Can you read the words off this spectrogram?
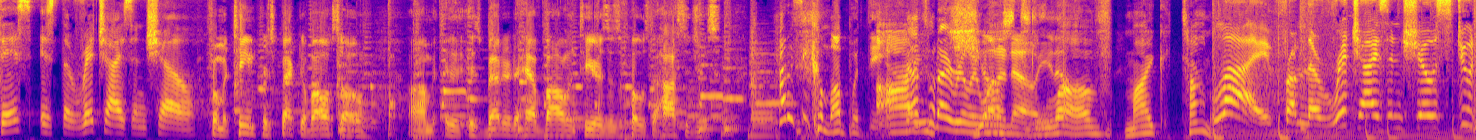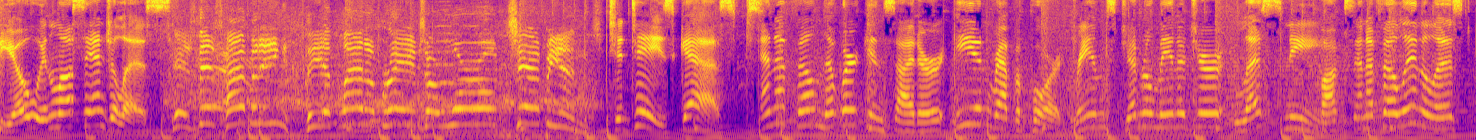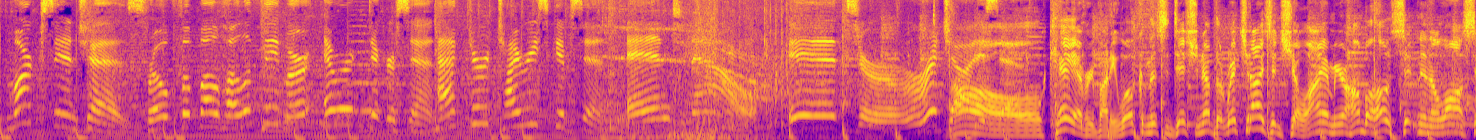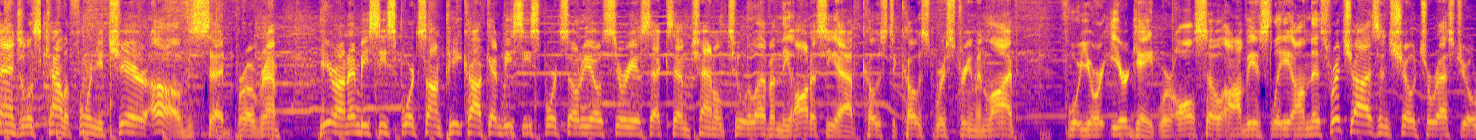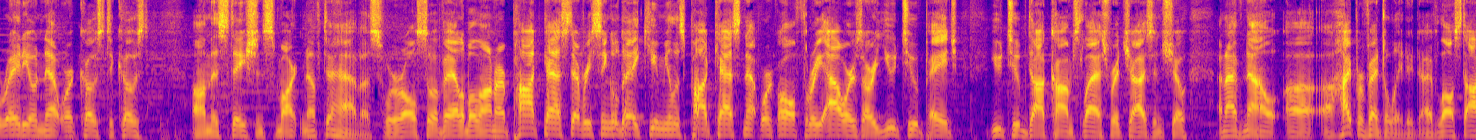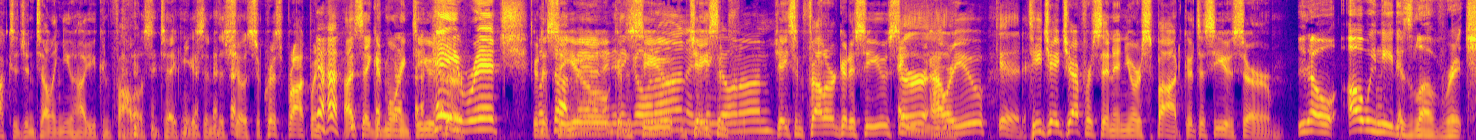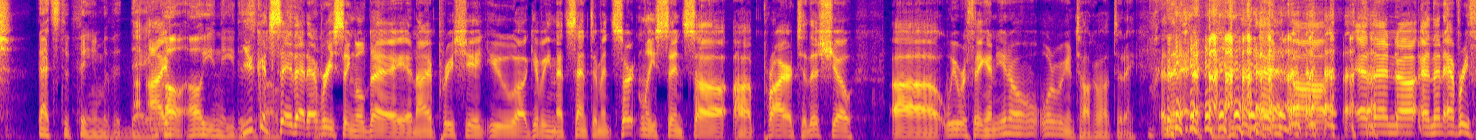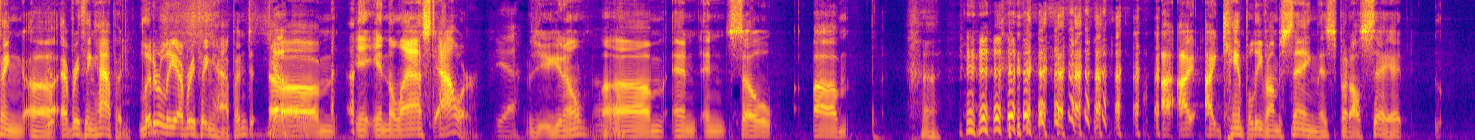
This is the Rich Eisen Show. From a team perspective, also, um, it's better to have volunteers as opposed to hostages. How does he come up with these? That's what I really want to just know. you know? love Mike Thomas. Live from the Rich Eisen Show studio in Los Angeles. Is this happening? The Atlanta Braves are world champions. Today's guests NFL Network insider Ian Rapoport, Rams general manager Les Snead, Fox NFL analyst Mark Sanchez, Pro Football Hall of Famer Eric Dickerson, actor Tyrese Gibson, and now it's Rich Eisen. Okay, everybody, welcome to this edition of the Rich Eisen Show. I am your humble host, sitting in the Los Angeles, California chair of said program. Here on NBC Sports on Peacock, NBC Sports Audio, Sirius XM Channel 211, the Odyssey app, coast to coast. We're streaming live for your eargate. We're also obviously on this Rich Eisen Show terrestrial radio network, coast to coast. On this station, smart enough to have us. We're also available on our podcast every single day, Cumulus Podcast Network, all three hours, our YouTube page, youtube.com slash Rich Eisen Show. And I've now uh, uh, hyperventilated. I've lost oxygen telling you how you can follow us and taking us into the show. So, Chris Brockman, I say good morning to you, Hey, sir. Rich. Good What's to see up, you. man? Good to see you, on? Jason. going on? Jason Feller. Good to see you, sir. Hey. How are you? Good. T.J. Jefferson in your spot. Good to see you, sir. You know, all we need is love, Rich. That's the theme of the day. I- all, all you need is You could love. say that every single day, and I appreciate you uh, giving that sentiment. Certainly, since uh, uh, prior to this show, uh, we were thinking, you know, what are we going to talk about today? And then, and, uh, and then, uh, and then everything, uh, everything happened. Literally, everything happened um, in, in the last hour. Yeah. you, you know, um, and and so. Um, I, I, I can't believe I'm saying this, but I'll say it.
